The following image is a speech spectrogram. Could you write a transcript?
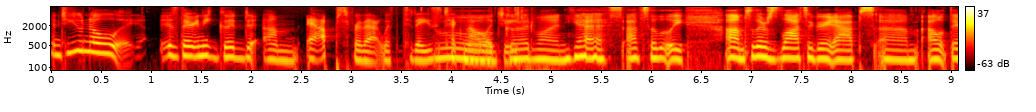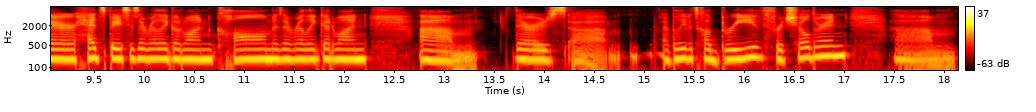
And do you know, is there any good um, apps for that with today's technology? Ooh, good one. Yes, absolutely. Um, so there's lots of great apps um, out there. Headspace is a really good one. Calm is a really good one. Um, there's um, I believe it's called Breathe for Children. Um,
